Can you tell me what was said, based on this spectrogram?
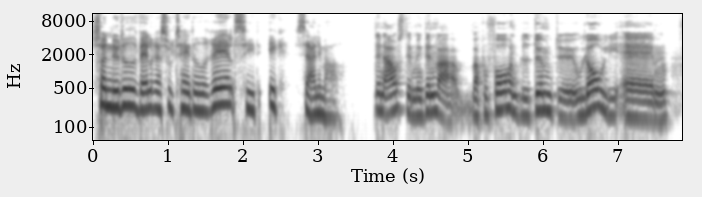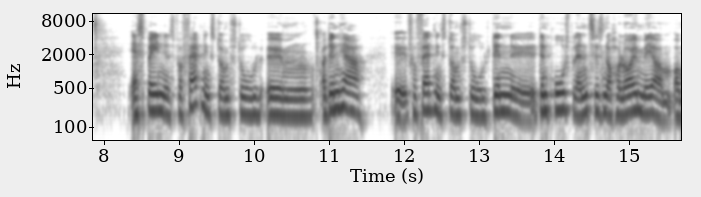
Så nyttede valgresultatet reelt set ikke særlig meget. Den afstemning den var, var på forhånd blevet dømt øh, ulovlig af, af Spaniens forfatningsdomstol. Øhm, og den her øh, forfatningsdomstol, den, øh, den bruges blandt andet til sådan at holde øje med, om, om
